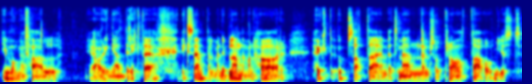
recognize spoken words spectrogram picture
i många fall. Jag har inga direkta exempel, men ibland när man hör högt uppsatta ämbetsmän eller så prata om just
